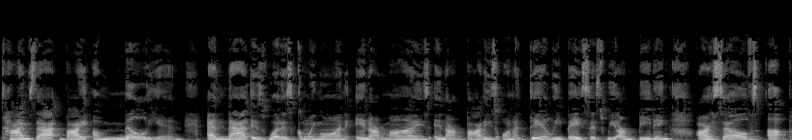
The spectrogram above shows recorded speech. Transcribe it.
times that by a million. And that is what is going on in our minds, in our bodies on a daily basis. We are beating ourselves up.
